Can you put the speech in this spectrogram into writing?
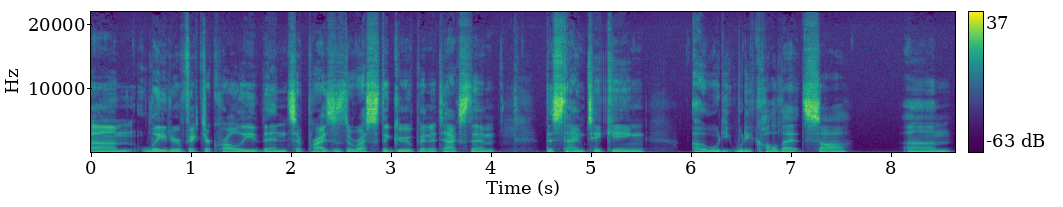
Um, later, Victor Crowley then surprises the rest of the group and attacks them. This time, taking oh, what do you what do you call that saw? Um,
